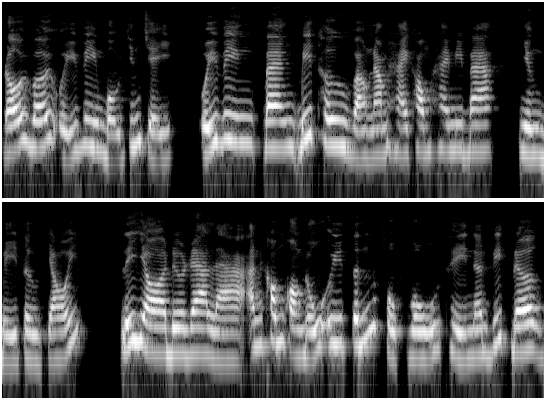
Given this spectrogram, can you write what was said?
đối với Ủy viên Bộ Chính trị, Ủy viên Ban Bí thư vào năm 2023 nhưng bị từ chối. Lý do đưa ra là anh không còn đủ uy tín phục vụ thì nên viết đơn.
